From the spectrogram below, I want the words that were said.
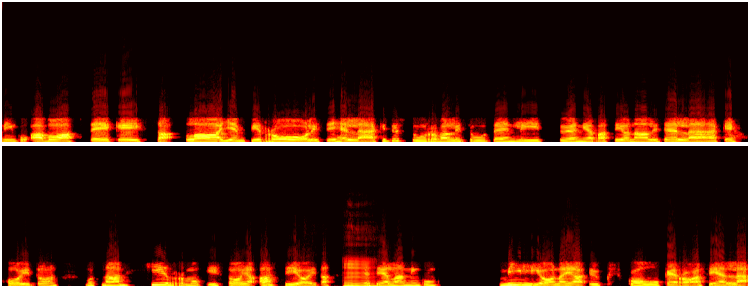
niin kuin avoapteekeissa laajempi rooli siihen lääkitysturvallisuuteen liittyen ja rationaaliseen lääkehoitoon. Mutta nämä on hirmu isoja asioita mm. ja siellä on niin kuin miljoona ja yksi koukeroa siellä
